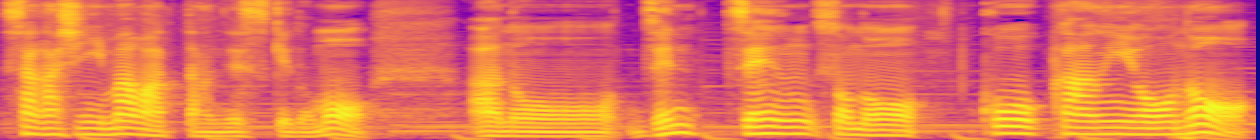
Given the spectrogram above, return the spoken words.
探しに回ったんですけどもあの全然その交換用の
